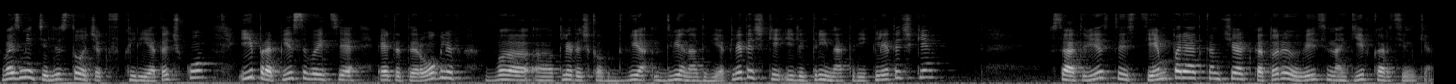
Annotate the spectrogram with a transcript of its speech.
Возьмите листочек в клеточку и прописывайте этот иероглиф в э, клеточках 2, 2 на 2 клеточки или 3 на 3 клеточки в соответствии с тем порядком черт, которые вы видите на GIF-картинке.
